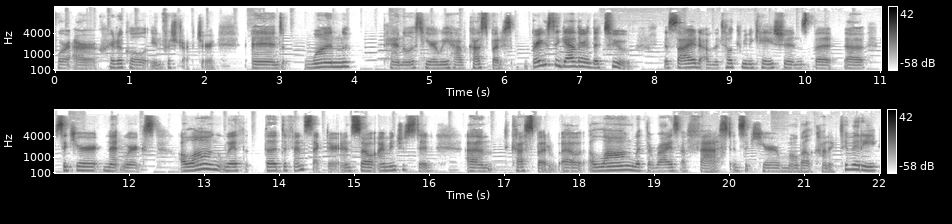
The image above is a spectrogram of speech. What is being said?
for our critical infrastructure. And one panelist here, we have Kaspar, brings together the two the side of the telecommunications, the uh, secure networks, along with the defense sector. And so I'm interested, um, uh, along with the rise of fast and secure mobile connectivity,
